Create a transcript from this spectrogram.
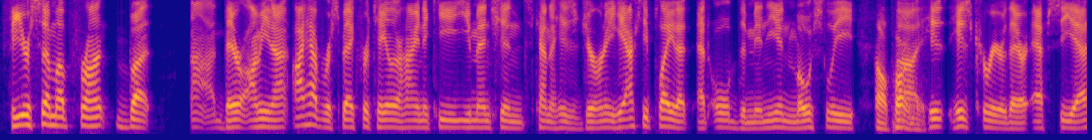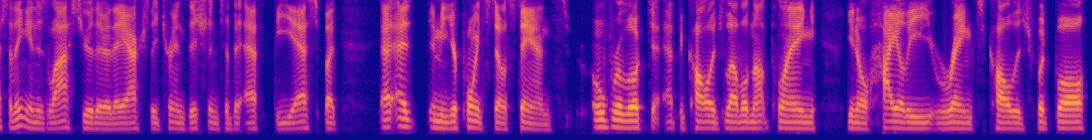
fearsome up front, but uh, there. I mean, I, I, have respect for Taylor Heinicke. You mentioned kind of his journey. He actually played at, at Old Dominion mostly. Oh, uh, his his career there, FCS. I think in his last year there, they actually transitioned to the FBS. But as I mean, your point still stands. Overlooked at the college level, not playing, you know, highly ranked college football.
